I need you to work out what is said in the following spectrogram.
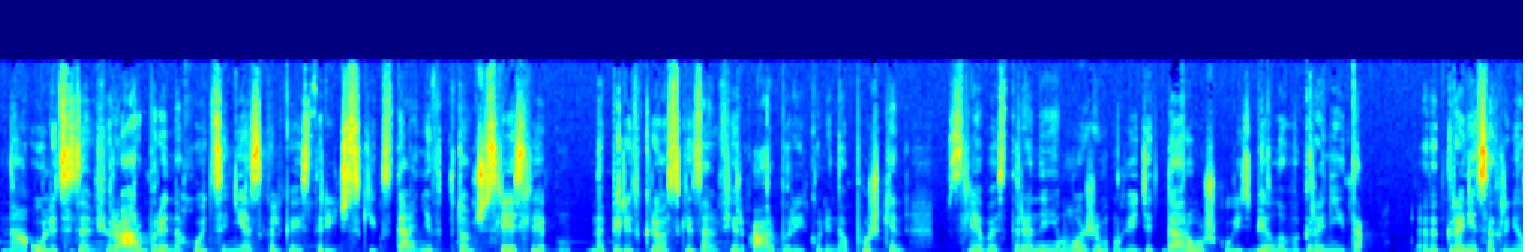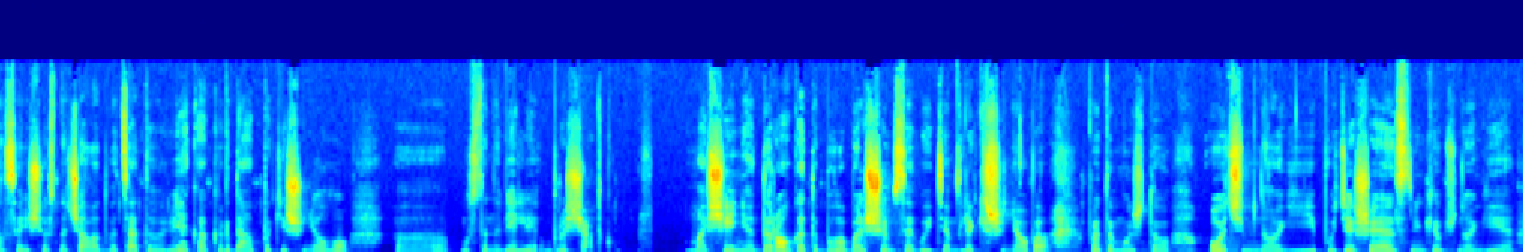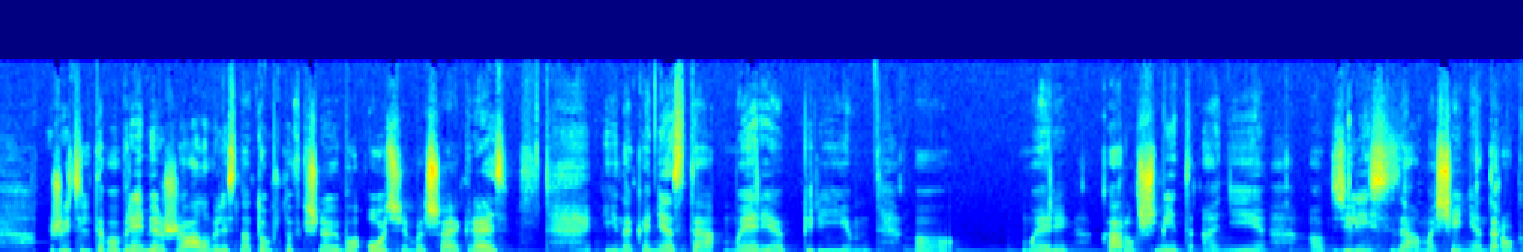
На улице Замфир-Арборе находится несколько исторических зданий, в том числе, если на перекрестке Замфир-Арборе и Кулина Пушкин с левой стороны можем увидеть дорожку из белого гранита. Этот гранит сохранился еще с начала 20 века, когда по Кишиневу э, установили брусчатку. Мощение дорог это было большим событием для Кишинева, потому что очень многие путешественники, очень многие жители того времени жаловались на том, что в Кишиневе была очень большая грязь, и наконец-то мэрия при э, мэри Карл Шмидт, они э, взялись за мощение дорог.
